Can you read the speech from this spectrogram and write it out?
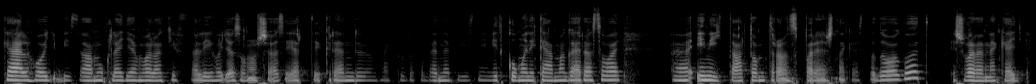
kell, hogy bizalmuk legyen valaki felé, hogy azonos az értékrendünk, meg tudok benne bízni, mit kommunikál magára. Szóval én így tartom transzparensnek ezt a dolgot, és van ennek egy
